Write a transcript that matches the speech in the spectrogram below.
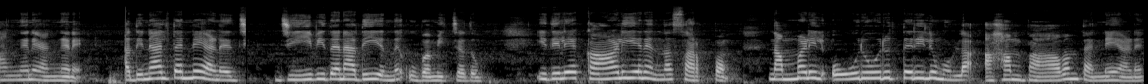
അങ്ങനെ അങ്ങനെ. അതിനാൽ തന്നെയാണ് ജീവിതനദി എന്ന് ഉപമിച്ചതും. ഇതിലെ കാളിയൻ എന്ന സർപ്പം നമ്മളിൽ ഓരോരുത്തരിലുമുള്ള അഹംഭാവം തന്നെയാണ്.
